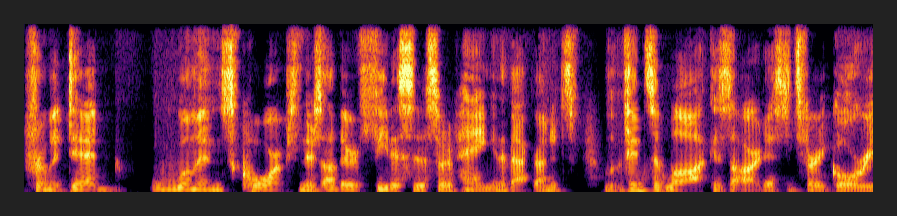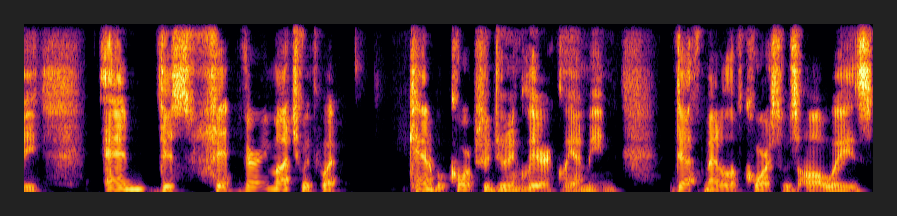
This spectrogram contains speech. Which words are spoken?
from a dead woman's corpse, and there's other fetuses sort of hanging in the background. It's Vincent Locke is the artist. It's very gory, and this fit very much with what Cannibal Corpse were doing lyrically. I mean, death metal, of course, was always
